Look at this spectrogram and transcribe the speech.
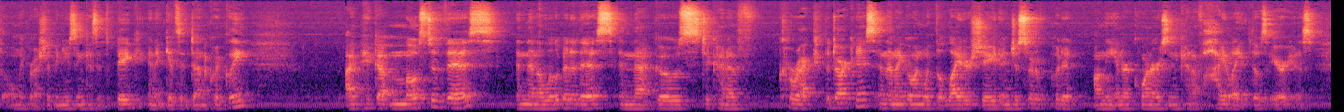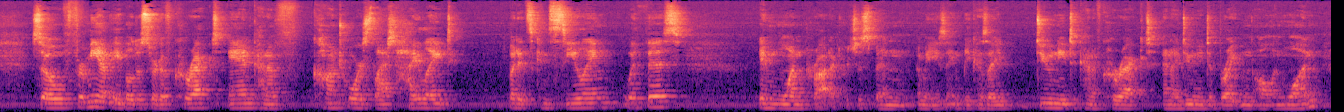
the only brush I've been using because it's big and it gets it done quickly. I pick up most of this and then a little bit of this and that goes to kind of correct the darkness and then I go in with the lighter shade and just sort of put it on the inner corners and kind of highlight those areas. So for me, I'm able to sort of correct and kind of contour slash highlight, but it's concealing with this in one product, which has been amazing because I do need to kind of correct and I do need to brighten all in one,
